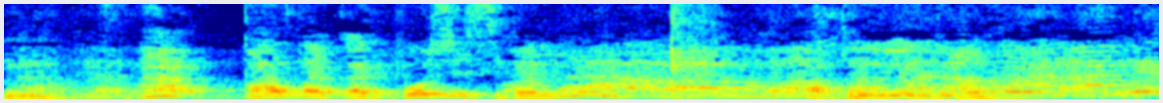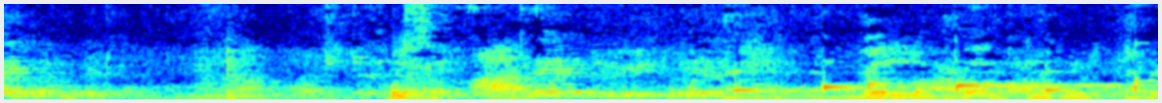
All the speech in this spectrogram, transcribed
ఉమ్. పాలతాకు అది పోసేసి బెల్లం అప్పుడు వేద్దు పోసి బెల్లం పాకం కూడా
